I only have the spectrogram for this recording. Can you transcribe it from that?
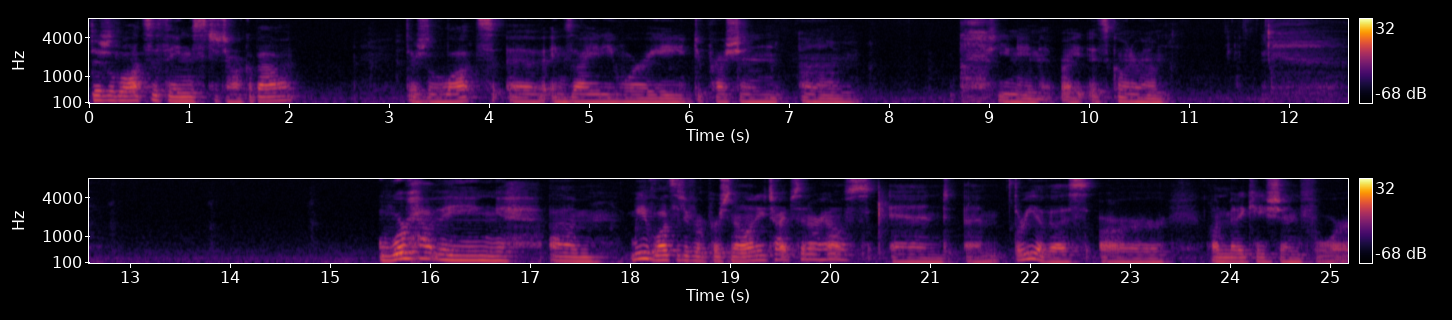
there's lots of things to talk about. There's lots of anxiety, worry, depression, um, God, you name it, right? It's going around. We're having, um, we have lots of different personality types in our house, and um, three of us are on medication for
